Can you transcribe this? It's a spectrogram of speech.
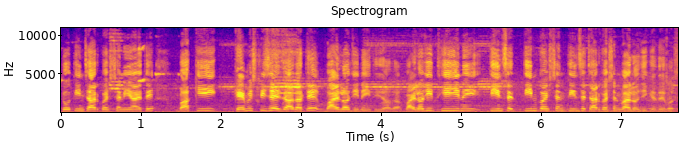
दो तीन चार क्वेश्चन ही आए थे। बाकी केमिस्ट्री से ज़्यादा थे बायोलॉजी नहीं थी ज़्यादा। बायोलॉजी थी ही नहीं तीन से तीन क्वेश्चन तीन से चार क्वेश्चन बायोलॉजी के थे बस।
